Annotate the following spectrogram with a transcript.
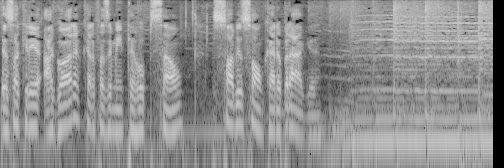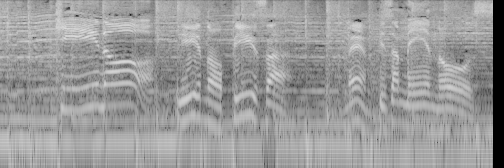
Eu só queria. Agora eu quero fazer minha interrupção. Sobe o som, Caio Braga. Kino! Hino, pisa. Man, Pisa menos.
